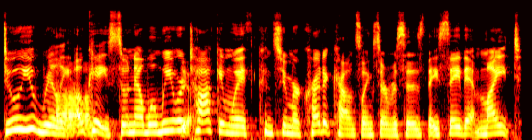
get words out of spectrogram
Do you really? Um, okay, so now when we were yeah. talking with consumer credit counseling services, they say that might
